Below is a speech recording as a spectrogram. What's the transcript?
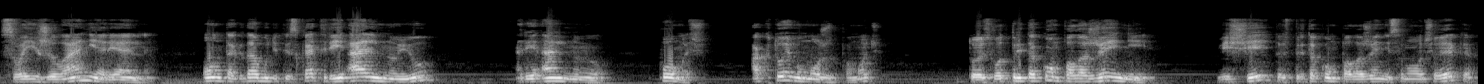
свои желания реальные, он тогда будет искать реальную, реальную помощь. А кто ему может помочь? То есть вот при таком положении вещей, то есть при таком положении самого человека,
